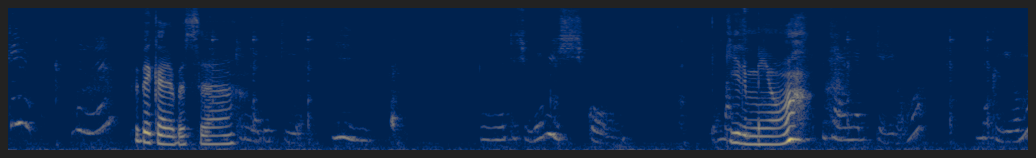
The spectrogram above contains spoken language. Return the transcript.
Kivi. Bu ne? Bebek arabası. Bak, Girmiyor. Bir tane geliyor mu? Bu geliyor mu?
